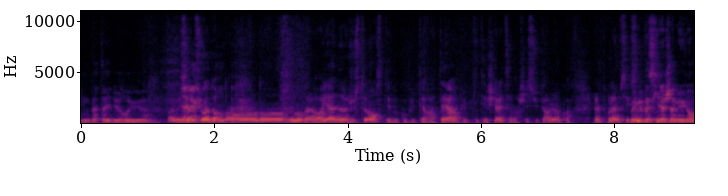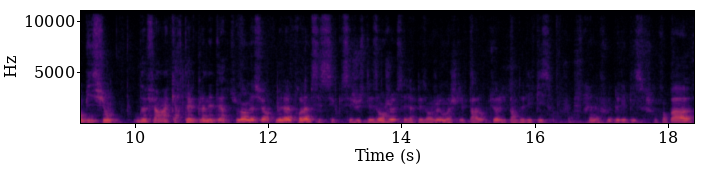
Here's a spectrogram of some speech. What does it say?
une bataille de rue. euh. Ouais, mais ça, tu vois, dans, dans, dans The Mandalorian, justement, c'était beaucoup plus terre à terre, à plus petite échelle, ça marchait super bien, quoi. Là, le problème, c'est que. Oui, mais parce qu'il a jamais eu l'ambition de faire un cartel planétaire, tu vois. Non, bien sûr, mais là, le problème, c'est- c'est que c'est juste les enjeux. C'est-à-dire que les enjeux, moi, je les parle, tu vois, il parle de l'épice, rien à foutre de l'épice, je comprends pas.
